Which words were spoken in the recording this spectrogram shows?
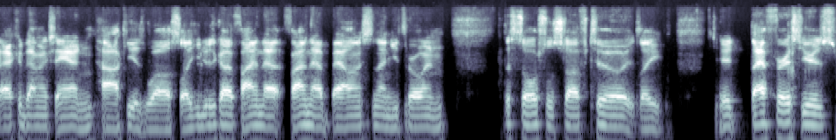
academics and hockey as well. So like you just got to find that find that balance and then you throw in the social stuff too. Like it that first year is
